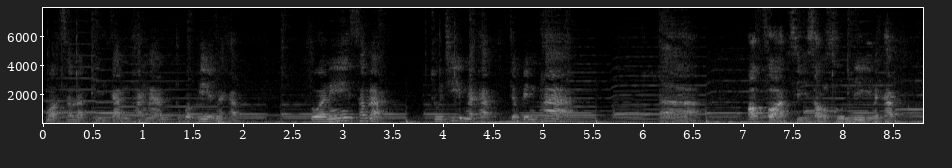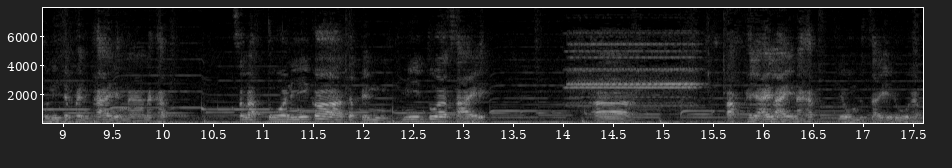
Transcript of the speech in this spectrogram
เหมาะสำหรับกิจกรรมทางน้ำทุกประเภทนะครับ ตัวนี้สำหรับชูชีพนะครับจะเป็นผ้าออกฟอร์ด 420D นะครับ ตัวนี้จะเป็นผ้าอย่างหนานะครับสำหรับตัวนี้ก็จะเป็นมีตัวสายปรับขยายไหลนะครับ เดี๋ยวผมจะใส่ให้ดูครับ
